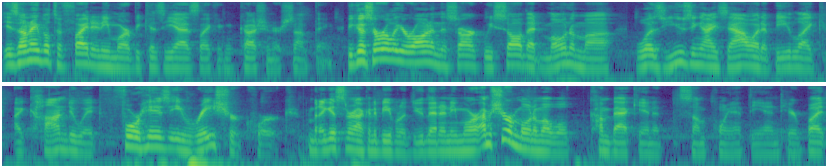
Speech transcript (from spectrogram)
is unable to fight anymore because he has like a concussion or something. Because earlier on in this arc we saw that Monoma was using Aizawa to be like a conduit for his erasure quirk. But I guess they're not going to be able to do that anymore. I'm sure Monoma will come back in at some point at the end here. But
